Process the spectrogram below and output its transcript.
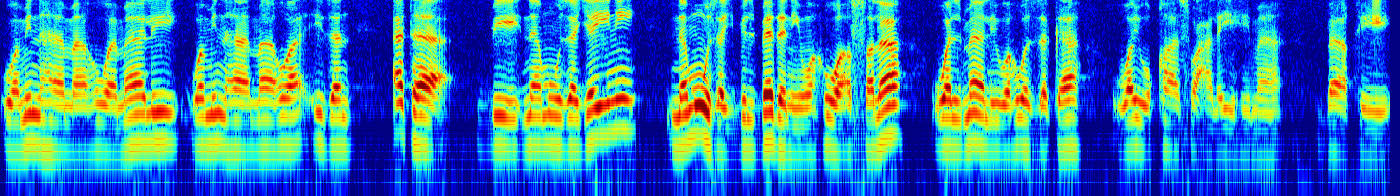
ومنها ما هو مالي ومنها ما هو إذا أتى بنموذجين نموذج بالبدن وهو الصلاة والمال وهو الزكاة ويقاس عليهما باقي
